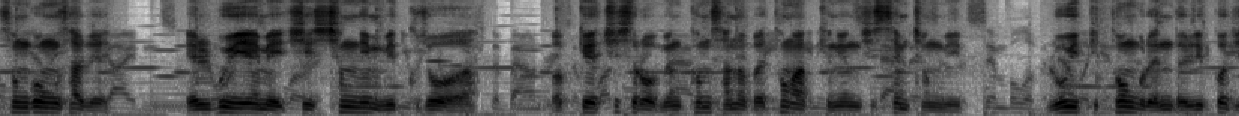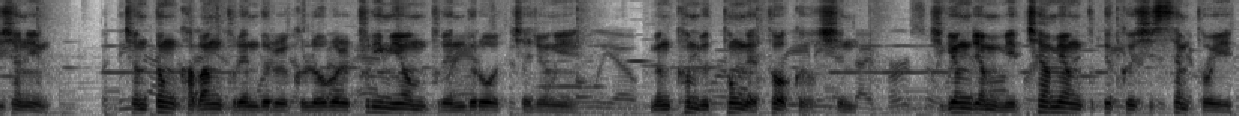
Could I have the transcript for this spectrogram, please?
성공 사례 LVMH 창립 및 구조화 업계 최초로 명품 산업의 통합 경영 시스템 정립 루이 피통 브랜드 리포지셔닝 전통 가방 브랜드를 글로벌 프리미엄 브랜드로 재정해 명품 유통 네트워크 혁신 직영점 및 체험형 부티크 시스템 도입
